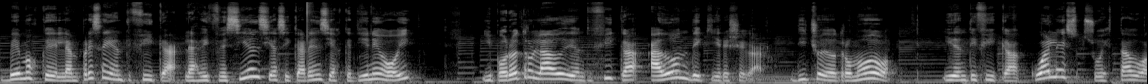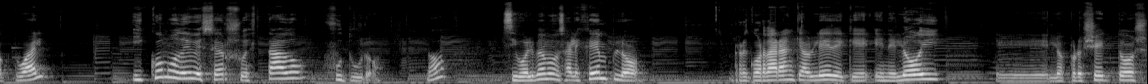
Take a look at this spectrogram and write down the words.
vemos que la empresa identifica las deficiencias y carencias que tiene hoy y por otro lado identifica a dónde quiere llegar. Dicho de otro modo, identifica cuál es su estado actual y cómo debe ser su estado futuro. ¿no? Si volvemos al ejemplo, recordarán que hablé de que en el hoy eh, los proyectos,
